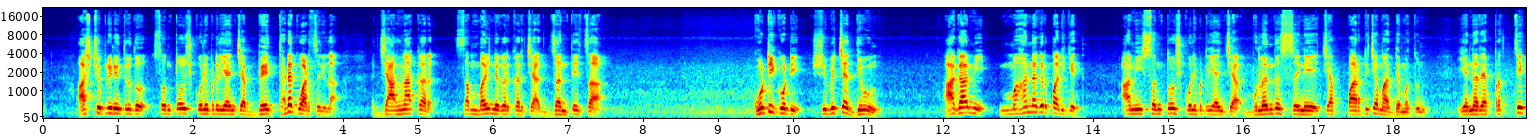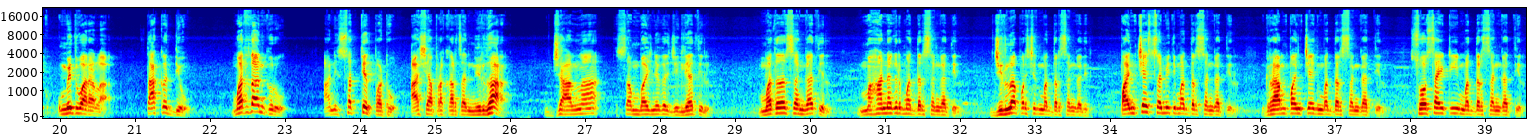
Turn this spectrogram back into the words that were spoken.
आष्टपली नेतृत्व संतोष कोलेपटेल यांच्या बेधडक वाटचालीला जालनाकर संभाजीनगरकरच्या जनतेचा कोटी कोटी शुभेच्छा देऊन आगामी महानगरपालिकेत आम्ही संतोष कोलेपटे यांच्या बुलंद सेनेच्या पार्टीच्या माध्यमातून येणाऱ्या प्रत्येक उमेदवाराला ताकद देऊ मतदान करू आणि सत्तेत पाठवू अशा प्रकारचा निर्धार जालना संभाजीनगर जिल्ह्यातील मतदारसंघातील महानगर मतदारसंघातील जिल्हा परिषद मतदारसंघातील पंचायत समिती मतदारसंघातील ग्रामपंचायत मतदारसंघातील सोसायटी मतदारसंघातील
